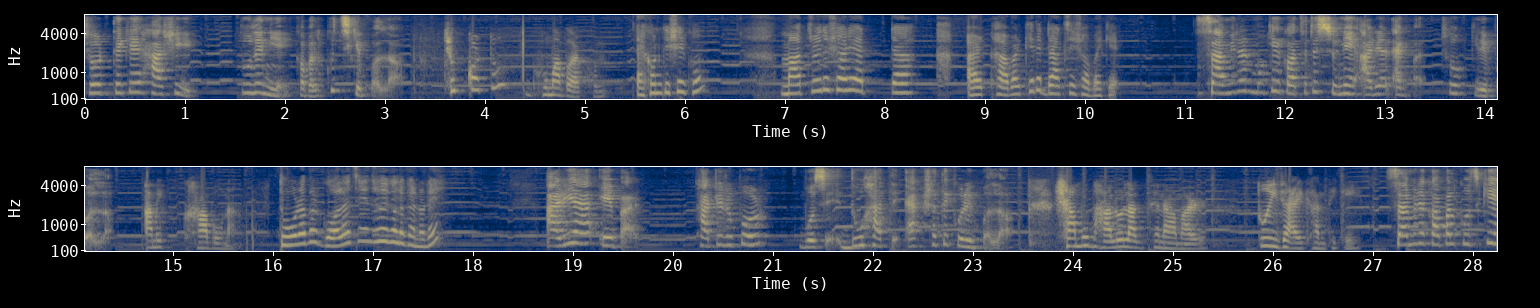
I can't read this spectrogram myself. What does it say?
ঠোঁট থেকে হাসি তুলে নিয়ে কপাল কুচকে পড়ল। চুপ কর তো ঘুমাবো এখন। এখন কিসের ঘুম? মাত্রই তো সাড়ে আটটা আর খাবার খেতে ডাকছে সবাইকে। সামিরার মুখে কথাটা শুনে আরিয়ার একবার ঠোক কিরে পড়ল আমি খাব না। তোর আবার গলা চেঞ্জ হয়ে গেল কেন রে? আরিয়া এবার খাটের উপর বসে দু হাতে একসাথে করে বলল শামু ভালো লাগছে না আমার। তুই যা এখান থেকে। সামিরা কপাল কুচকে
